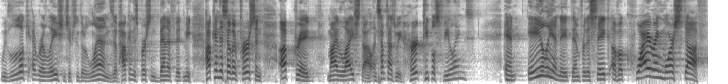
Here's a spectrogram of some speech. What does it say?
We look at relationships through the lens of how can this person benefit me? How can this other person upgrade my lifestyle? And sometimes we hurt people's feelings and alienate them for the sake of acquiring more stuff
